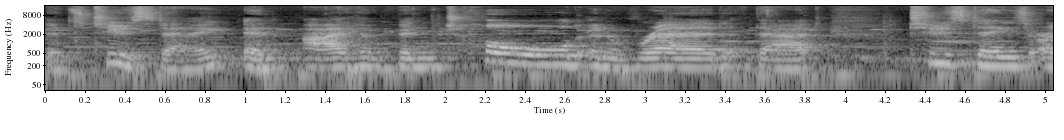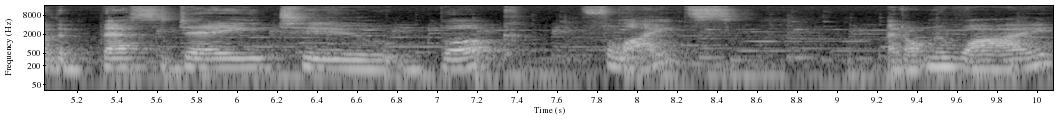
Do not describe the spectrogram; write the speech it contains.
it's Tuesday, and I have been told and read that Tuesdays are the best day to book flights. I don't know why.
